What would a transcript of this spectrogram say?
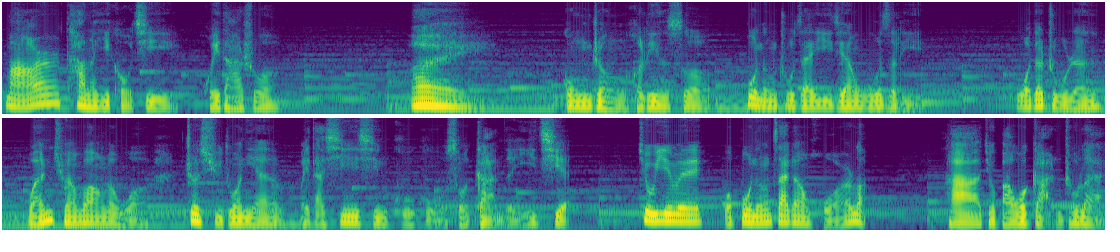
马儿叹了一口气，回答说：“唉，公正和吝啬不能住在一间屋子里。我的主人完全忘了我这许多年为他辛辛苦苦所干的一切，就因为我不能再干活了，他就把我赶出来。”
